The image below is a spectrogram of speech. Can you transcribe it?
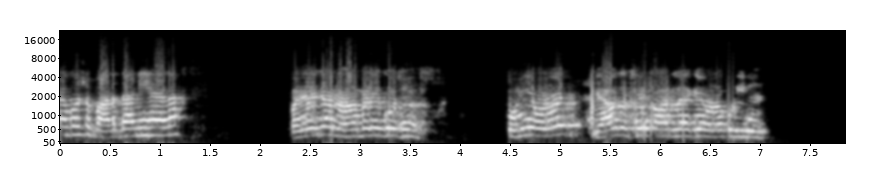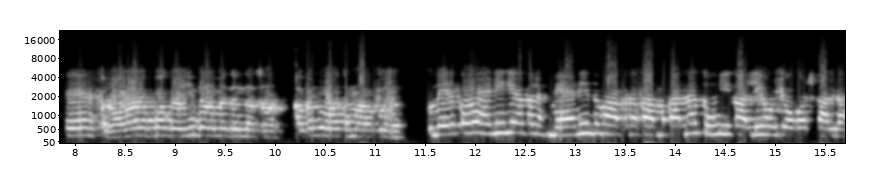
ਤਾਂ ਕੁਝ ਬਣਦਾ ਨਹੀਂ ਹੈਗਾ। ਬਣੇ ਜਾਂ ਨਾ ਬਣੇ ਕੁਛ? ਤੂੰ ਨਹੀਂ ਆਉਣਾ ਵਿਆਹ ਦੱਸਣ ਕਾਰ ਲੈ ਕੇ ਆਉਣਾ ਕੁੜੀ ਨੇ। ਫੇਰ? ਰੌਲਾ ਰੱਪਾ ਕੋਈ ਨਹੀਂ ਬਣ ਮੈਂ ਤੈਨੂੰ ਦੱਸਾਂ। ਅਕਲ ਨੂੰ ਹੱਥ ਮਾਰ ਕੁਛ। ਮੇਰੇ ਕੋਲ ਹੈ ਨਹੀਂ ਗੀ ਅਕਲ। ਮੈਂ ਨਹੀਂ ਦਿਮਾਗ ਨਾਲ ਕੰਮ ਕਰਨਾ ਤੂੰ ਹੀ ਕਰ ਲਈ ਹੁਣ ਜੋ ਕੁਛ ਕਰਨਾ।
